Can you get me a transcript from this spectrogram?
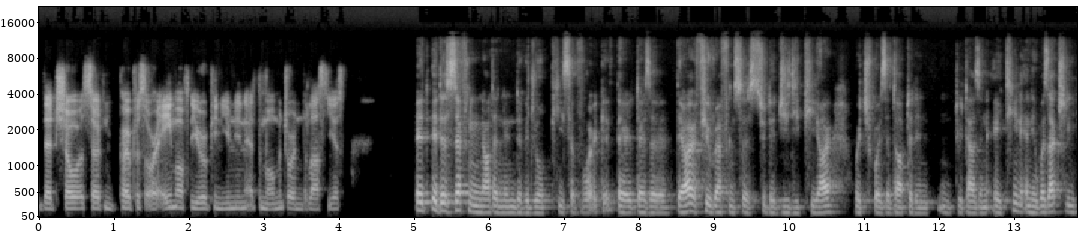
that show a certain purpose or aim of the European Union at the moment or in the last years? It, it is definitely not an individual piece of work. There, there's a, there are a few references to the GDPR, which was adopted in, in 2018, and it was actually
